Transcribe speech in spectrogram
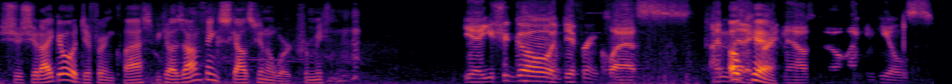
Sh should I go a different class? Because I don't think Scout's gonna work for me. Yeah, you should go a different class. I'm medic Okay. right now, so I can heals.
